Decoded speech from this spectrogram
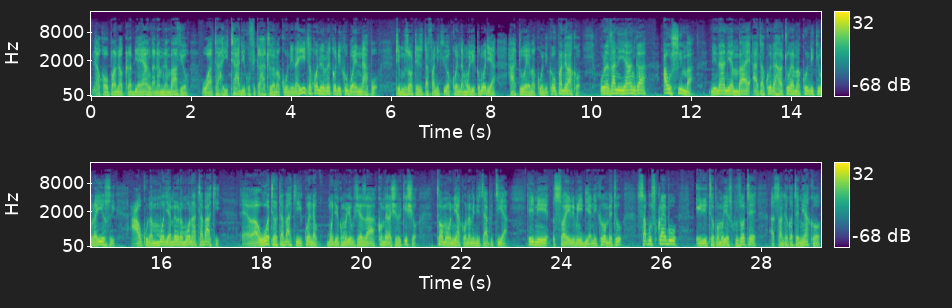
na kwa upande wa klabu ya Yanga namna ambavyo watahitaji kufika hatua ya makundi, na hii itakuwa ni rekodi kubwa endapo timu zote zitafanikiwa kwenda moja kwa moja hatua ya makundi. Kwa upande wako, unadhani Yanga au Simba ni nani ambaye atakwenda hatua ya makundi kiurahisi, au kuna mmoja ambaye unamwona atabaki? E, wote watabaki kwenda moja kwa moja kucheza kombe la shirikisho? Toa maoni yako nami nitapitia. Hii ni Swahili Media, nikiombe tu subscribe ili tuwe pamoja siku zote. Asante kwa temu yako,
